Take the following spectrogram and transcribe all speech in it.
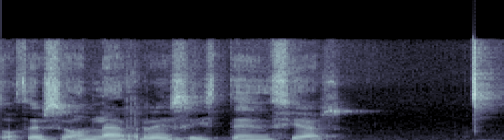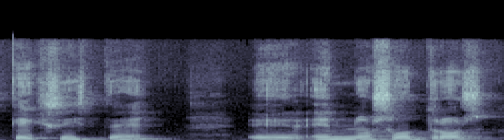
Entonces son las resistencias que existen eh, en nosotros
